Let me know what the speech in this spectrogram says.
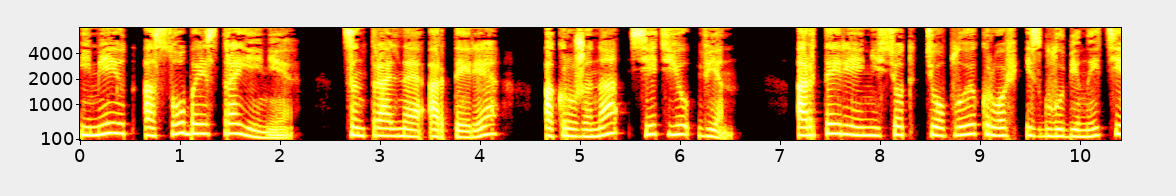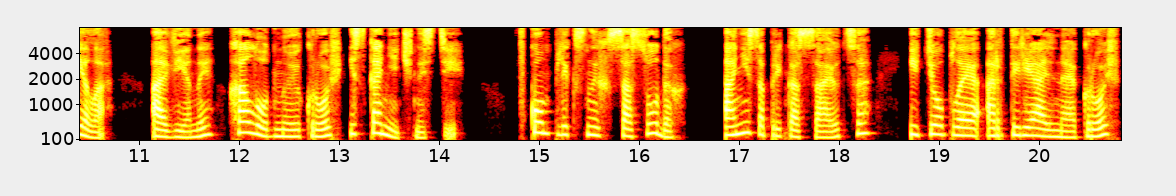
имеют особое строение. Центральная артерия окружена сетью вен. Артерия несет теплую кровь из глубины тела, а вены – холодную кровь из конечностей. В комплексных сосудах они соприкасаются, и теплая артериальная кровь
